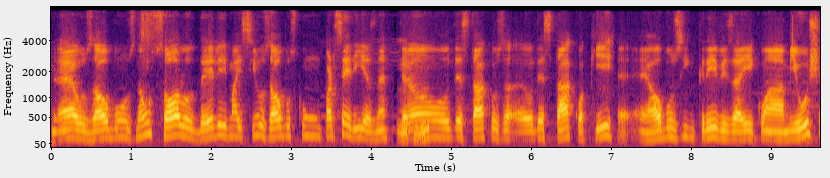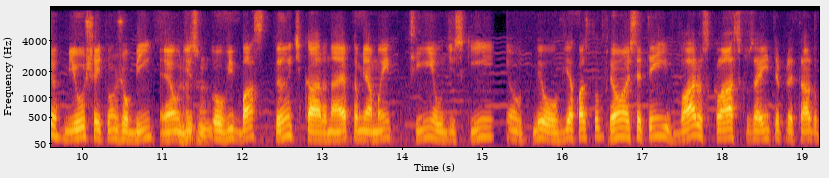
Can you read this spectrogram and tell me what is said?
né? Os álbuns não solo dele, mas sim os álbuns com parcerias, né? Então uhum. eu, destaco, eu destaco aqui é, é, álbuns incríveis aí com a Miúcha, Miúcha e Tom Jobim. É um uhum. disco que eu ouvi bastante, cara. Na época minha mãe tinha o disquinho, meu, ouvia quase todo. Então você tem vários clássicos aí interpretados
